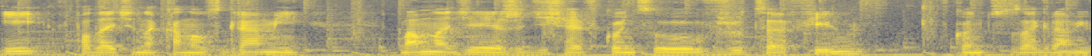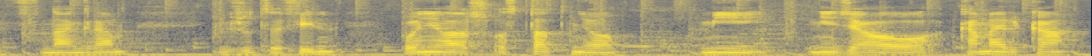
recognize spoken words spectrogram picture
I wpadajcie na kanał z grami. Mam nadzieję, że dzisiaj w końcu wrzucę film, w końcu zagram i nagram i wrzucę film, ponieważ ostatnio mi nie działała kamerka,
